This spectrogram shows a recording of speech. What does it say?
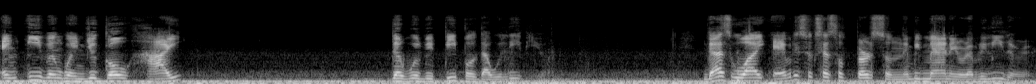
And even when you go high, there will be people that will leave you. That's why every successful person, every manager, every leader,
